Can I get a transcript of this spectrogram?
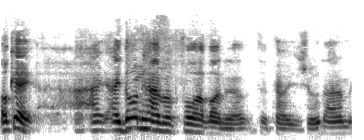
Okay, I, I don't have a full Havana to tell you the truth. I'm,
